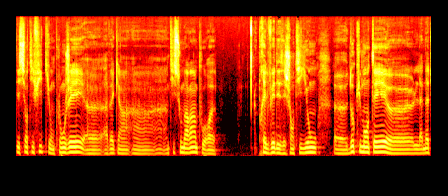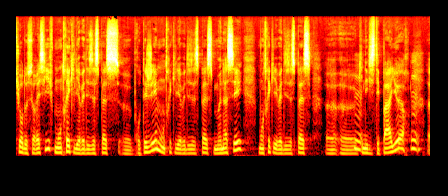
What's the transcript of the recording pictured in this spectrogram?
des scientifiques qui ont plongé avec un, petit sous-marin pour prélever des échantillons, euh, documenter euh, la nature de ce récif, montrer qu'il y avait des espèces euh, protégées, montrer qu'il y avait des espèces menacées, montrer qu'il y avait des espèces mm. qui n'existaient pas ailleurs, mm.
